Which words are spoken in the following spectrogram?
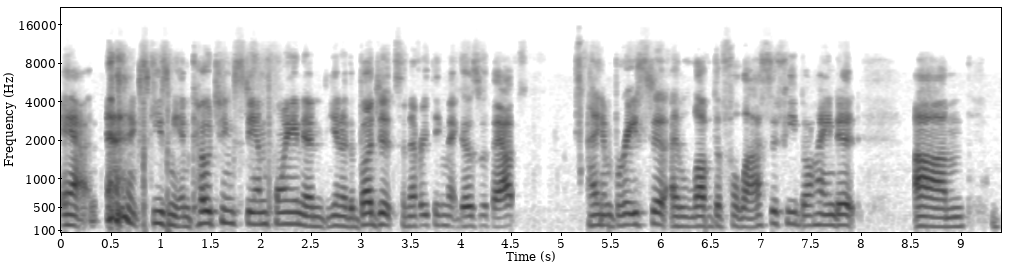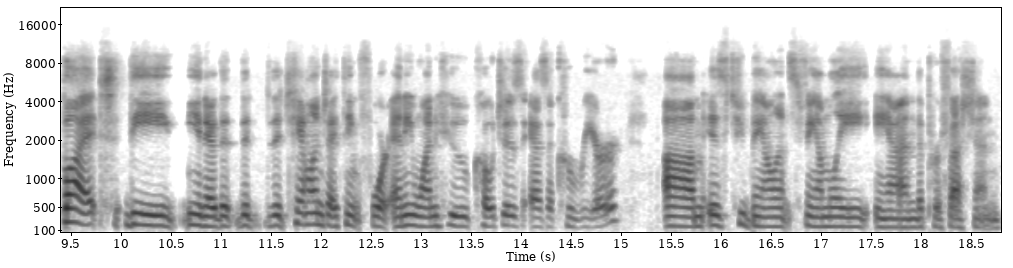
and excuse me and coaching standpoint and you know the budgets and everything that goes with that. I embraced it. I love the philosophy behind it. Um, but the you know the, the the challenge I think for anyone who coaches as a career um, is to balance family and the profession.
